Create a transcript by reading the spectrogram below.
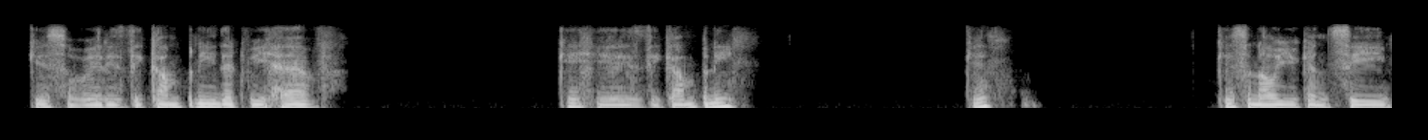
Okay, so where is the company that we have? Okay, here is the company. Okay. Okay, so now you can see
